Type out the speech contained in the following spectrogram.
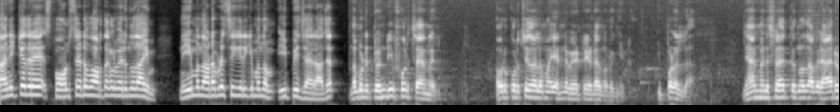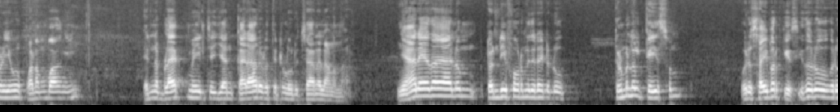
തനിക്കെതിരെ സ്പോൺസേഡ് വാർത്തകൾ വരുന്നതായും നിയമ നടപടി സ്വീകരിക്കുമെന്നും ഇ പി ജയരാജൻ. നമ്മുടെ ട്വന്റി ഫോർ ചാനൽ അവർ കുറച്ചു കാലമായി എന്നെ വേട്ടയിടാൻ തുടങ്ങിയിട്ട്. ഇപ്പോഴല്ല. ഞാൻ മനസ്സിലാക്കുന്നത് അവരാരുടെയോ പണം വാങ്ങി എന്നെ ബ്ലാക്ക് മെയിൽ ചെയ്യാൻ കരാറെടുത്തിട്ടുള്ള ഒരു ചാനലാണെന്നാണ്. ഞാൻ ഏതായാലും ട്വന്റി ഫോറിനെതിരായിട്ടൊരു ക്രിമിനൽ കേസും ഒരു സൈബർ കേസ് ഇതൊരു ഒരു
